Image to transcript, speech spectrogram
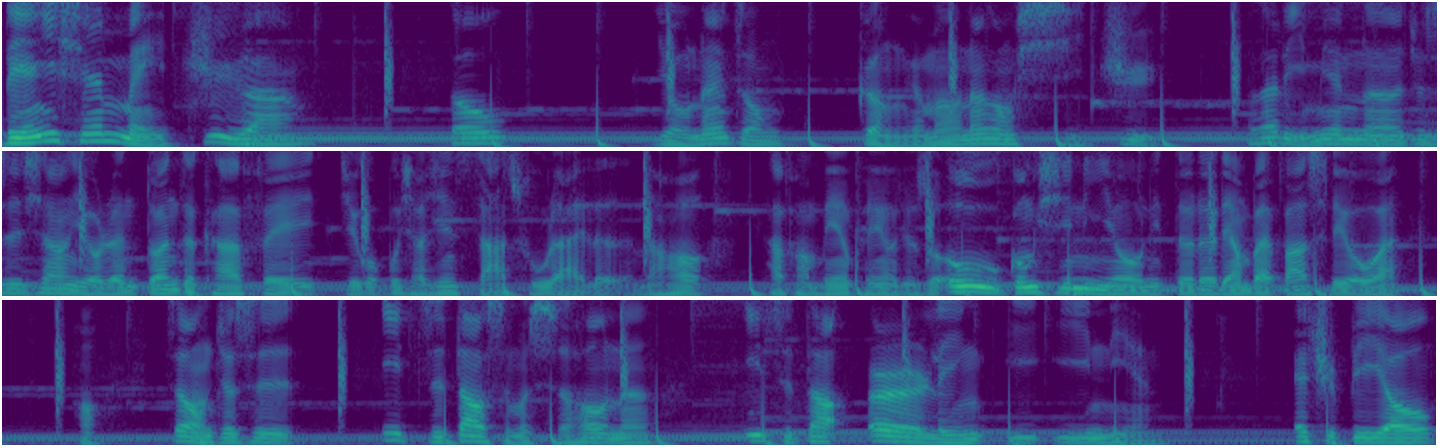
连一些美剧啊，都有那种梗，有没有那种喜剧？他在里面呢，就是像有人端着咖啡，结果不小心洒出来了，然后他旁边的朋友就说，哦，恭喜你哦，你得了两百八十六万。好，这种就是一直到什么时候呢？一直到二零一一年，HBO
